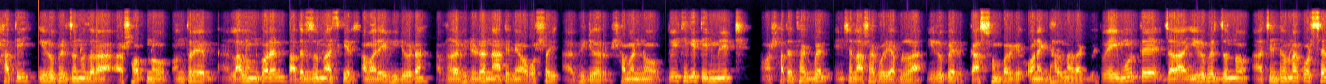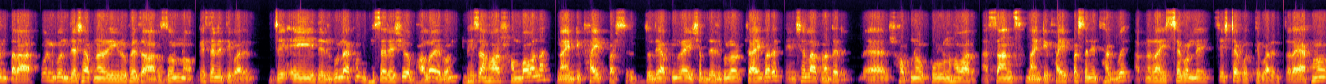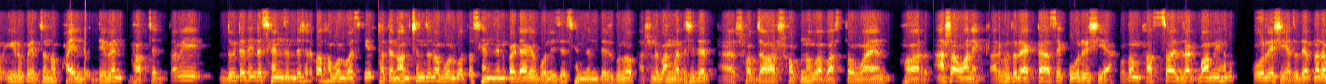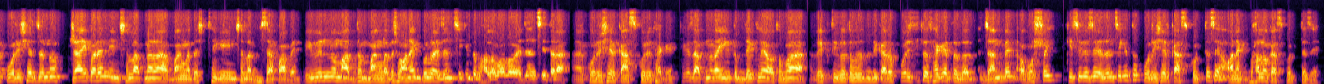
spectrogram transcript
সাথী, ইউরোপের জন্য যারা স্বপ্ন অন্তরে লালন করেন, তাদের জন্য আজকের আমার এই ভিডিওটা। আপনারা ভিডিওটা না টেনে অবশ্যই ভিডিওর সামান্য দুই থেকে তিন মিনিট আমার সাথে থাকবেন। ইনশাল্লাহ আশা করি আপনারা ইউরোপের কাজ সম্পর্কে অনেক ধারণা রাখবেন। তো এই মুহূর্তে যারা ইউরোপের জন্য চিন্তা ভাবনা করছেন, তারা কোন কোন দেশে আপনারা ইউরোপে যাওয়ার জন্য বেছে নিতে পারেন? যে এই দেশগুলো এখন ভিসা রেশিও ভালো এবং ভিসা হওয়ার সম্ভাবনা নাইনটি ফাইভ পার্সেন্ট যদি আপনারা এইসব দেশগুলো ট্রাই করেন, ইনশাল্লাহ আপনাদের স্বপ্ন পূরণ হওয়ার চান্স নাইনটি ফাইভ পার্সেন্টই থাকবে। আপনারা ইচ্ছা করলে চেষ্টা করতে পারেন। যারা এখনও ইউরোপের জন্য ফাইল দেবেন, ভাবছেন। তো আমি দুইটা তিনটা সেনজেন দেশের কথা বলব আজকে। সাথে নন সেনজেনও বলব। তো সেনজেন কয়টা আগে বলি যে সেনজেন দেশগুলো আসলে বাংলাদেশিদের সব যাওয়ার স্বপ্ন বা বাস্তবায়ন হওয়ার আশা অনেক। তার ভিতরে একটা আছে কোরেশিয়া প্রথম ফার্স্ট চয়েস রাখব আমি হলো কোরেশিয়া। যদি আপনারা কোরেশিয়ার জন্য ট্রাই করেন, ইনশাল্লাহ আপনারা বাংলাদেশ থেকে ইনশাল্লাহ ভিসা পাবেন। বিভিন্ন মাধ্যম, বাংলাদেশে অনেকগুলো এজেন্সি কিন্তু ভালো ভালো এজেন্সি তারা কোরেশিয়ার কাজ করে থাকে। ঠিক আছে, আপনারা ইউটিউব দেখলে অথবা ব্যক্তিগতভাবে যদি কারও পরিচিত থাকে, তো জানবেন অবশ্যই। কিছু কিছু এজেন্সি কিন্তু কোরেশিয়ার কাজ করতেছে, অনেক ভালো কাজ করতেছে।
